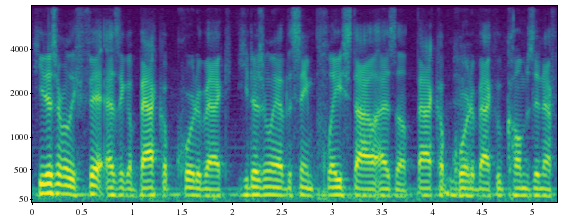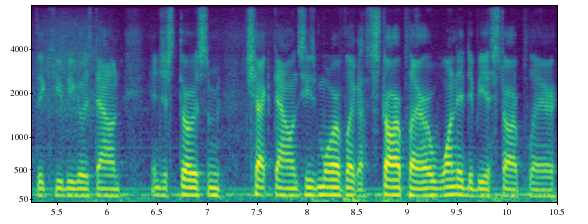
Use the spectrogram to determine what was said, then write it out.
he doesn't really fit as like a backup quarterback. He doesn't really have the same play style as a backup Yeah. quarterback who comes in after the QB goes down and just throws some check downs. He's more of like a star player, or wanted to be a star player.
